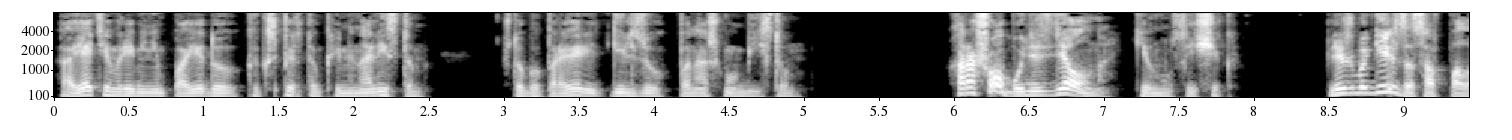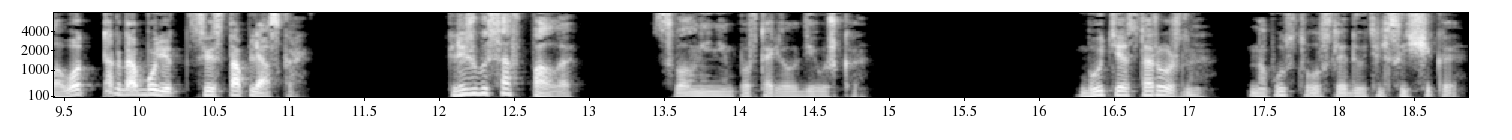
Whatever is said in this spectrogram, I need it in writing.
А я тем временем поеду к экспертам-криминалистам, чтобы проверить гильзу по нашим убийствам». «Хорошо, будет сделано», — кивнул сыщик. «Лишь бы гильза совпала, вот тогда будет свистопляска». Лишь бы совпало, — с волнением повторила девушка. Будьте осторожны, — напутствовал следователь сыщика.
